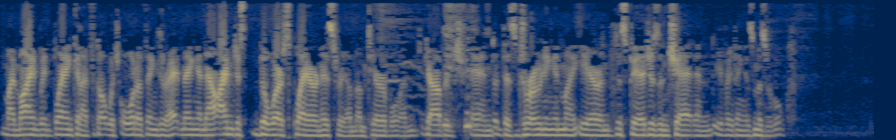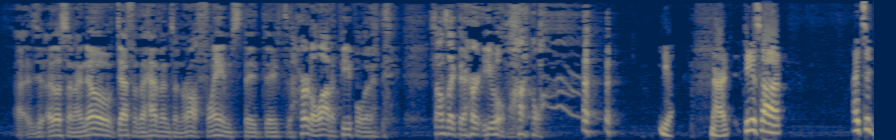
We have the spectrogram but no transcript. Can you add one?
my mind went blank and I forgot which order things are happening and now I'm just the worst player in history. I'm, I'm terrible and garbage and there's droning in my ear and disparages in chat and everything is miserable. Uh, listen, I know Death of the Heavens and Wroth Flames, they, they've hurt a lot of people. and It sounds like they hurt you a lot. Yeah. No, DSR, it's a,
